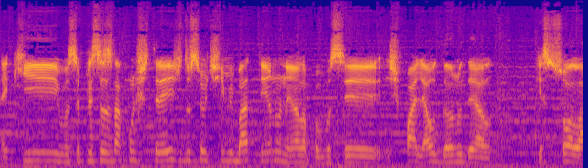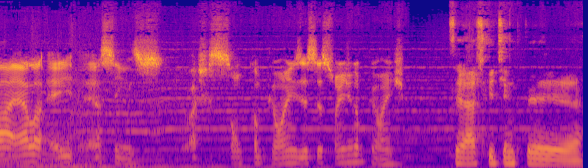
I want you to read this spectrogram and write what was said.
É que você precisa estar com os três do seu time batendo nela pra você espalhar o dano dela. Porque solar ela é, é assim, eu acho que são campeões, exceções de campeões. Você acha que tinha que ter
